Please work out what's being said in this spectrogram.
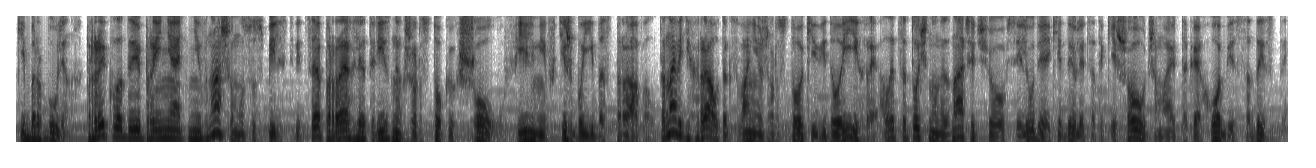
кібербулінг. Приклади прийнятні в нашому суспільстві це перегляд різних жорстоких шоу, фільмів, ті ж бої без правил. Та навіть гра у так звані жорстокі відеоігри, але це точно не значить, що всі люди, які дивляться такі шоу чи мають таке хобі, садисти.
